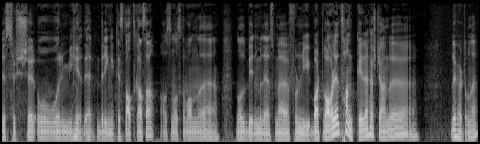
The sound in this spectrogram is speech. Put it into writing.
ressurser og hvor mye det bringer til statskassa? Altså Nå skal man nå begynne med det som er fornybart. Hva var dine tanker den første gang du, du hørte om det?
